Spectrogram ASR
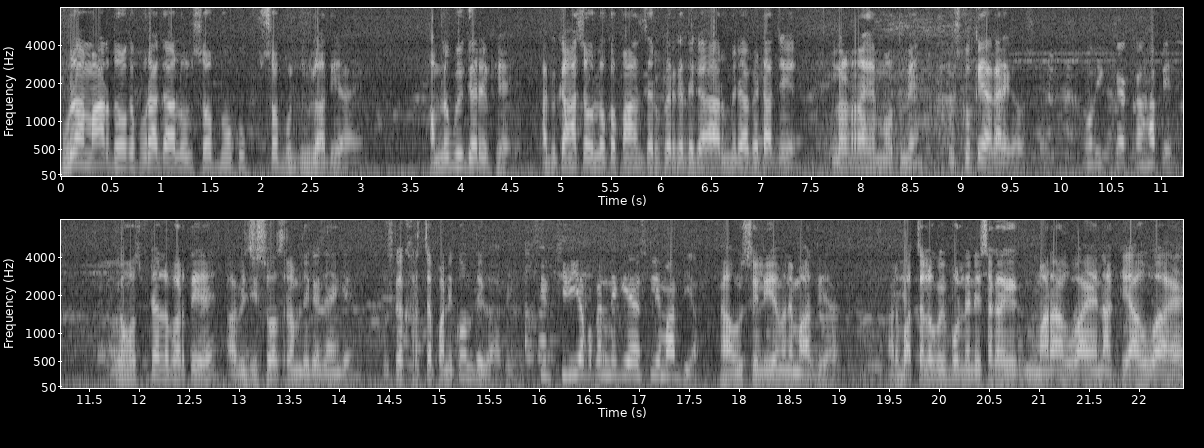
पूरा मार धो के पूरा गाल उल सब मुंह को सब झुला दिया है हम लोग भी गरीब है अभी कहाँ से उन लोग को पाँच हज़ार रुपये का देगा और मेरा बेटा जो लड़ रहा है मौत में उसको क्या करेगा उसको अभी क्या कहाँ पे है वो हॉस्पिटल में भर्ती है अभी जिस आश्रम लेके जाएंगे उसका खर्चा पानी कौन देगा अभी सिर्फ चिड़िया पकड़ने गया इसलिए मार दिया हाँ उसीलिए मैंने मार दिया है और बच्चा लोग भी बोलने नहीं सका कि मारा हुआ है ना क्या हुआ है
